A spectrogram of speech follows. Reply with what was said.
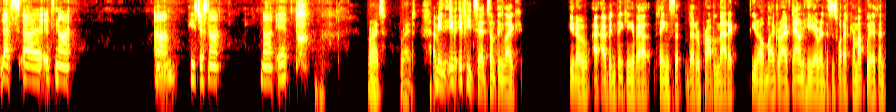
that's uh it's not um he's just not not it. Right. Right. I mean, if, if he'd said something like, you know, I, I've been thinking about things that, that are problematic you know my drive down here, and this is what I've come up with, and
